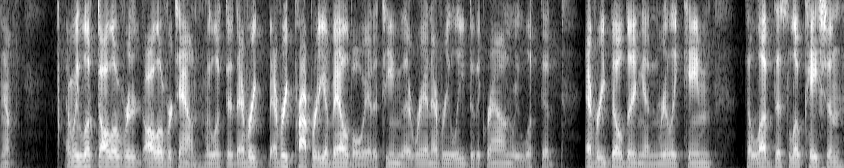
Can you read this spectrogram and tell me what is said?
Yep. And we looked all over all over town. We looked at every every property available. We had a team that ran every lead to the ground. We looked at every building and really came to love this location,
